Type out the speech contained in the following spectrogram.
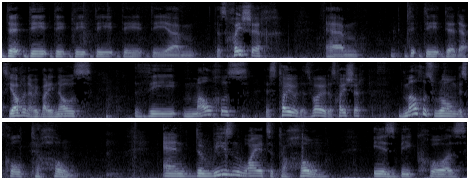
the the the the the the, the um, there's Choshech, um, the, the, the, that's Yovan, everybody knows. The Malchus, there's Toyo, there's Voyo, there's Choshech. Malchus Rome is called Tehom. And the reason why it's a Tehom is because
